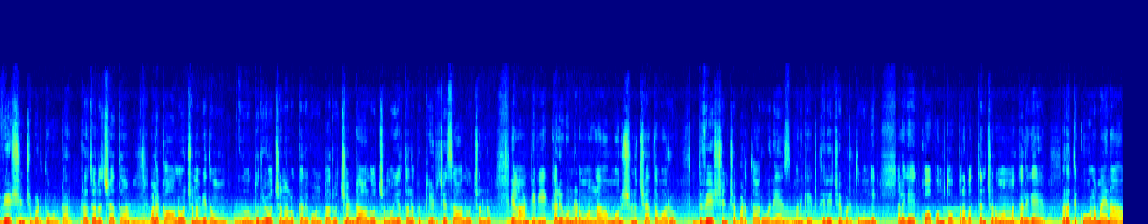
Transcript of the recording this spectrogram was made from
ద్వేషించబడుతూ ఉంటారు. ప్రజల చేత వాళ్ళ ఆలోచన విధం దుర్యోచనలు కలిగి ఉంటారు చెడ్డ ఆలోచనలు ఇతరులకు కీడు చేసే ఆలోచనలు. ఇలాంటివి కలిగి ఉండడం వల్ల మనుషుల చేత వారు ద్వేషించబడతారు అనే మనకి తెలియచేయబడుతూ ఉంది. అలాగే కోపంతో ప్రవర్తించడం వలన కలిగే ప్రతికూలమైన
